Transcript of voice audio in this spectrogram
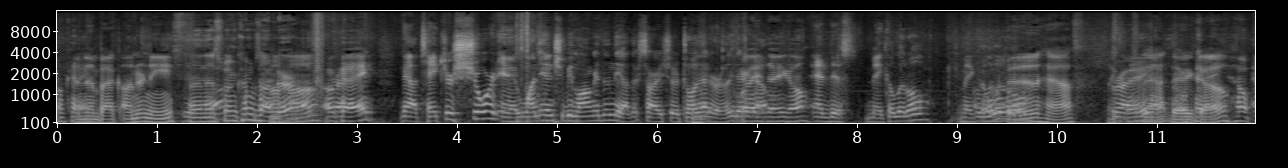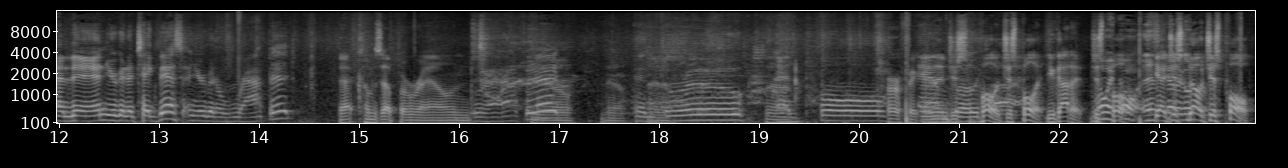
Okay. And then back underneath. And then this one comes under. Uh-huh. Okay. Right. Now take your short end. One end should be longer than the other. Sorry, I should have told you that early. There you go. there you go. And this make a little. Make a a little. little. Bend it in half. like Right. that. There you Okay, go. help. And then you're going to take this and you're going to wrap it That comes up around. Wrap it. No, no. And I know. through and pull. Perfect. And, then just pull it. Just pull it. You got it. Just No, pull. don't. Yeah, just go- no, just pull.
